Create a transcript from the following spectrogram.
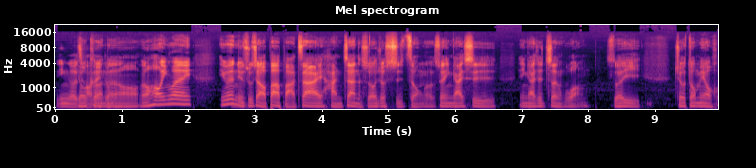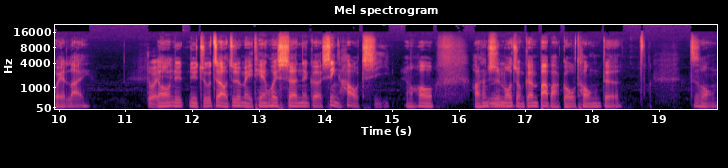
婴儿潮有可能哦。然后因为。因为女主角爸爸在寒战的时候就失踪了，所以应该是应该是阵亡，所以就都没有回来。对，然后女女主角就是每天会生那个信号旗，然后好像就是某种跟爸爸沟通的这种，嗯、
